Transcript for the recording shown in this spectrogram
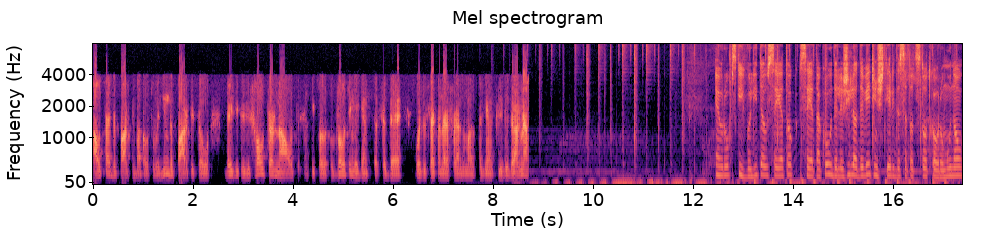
outside the party but also within the party. So basically, this whole turnout and people voting against PSD was the second referendum against Liviu Dragnea. Evropskih volitev se je, to, se je tako udeležilo 49 odstotkov Romunov,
